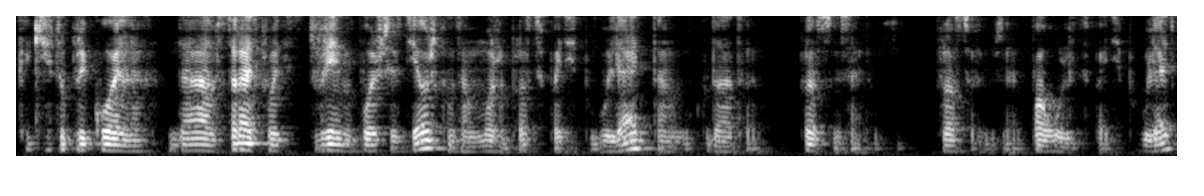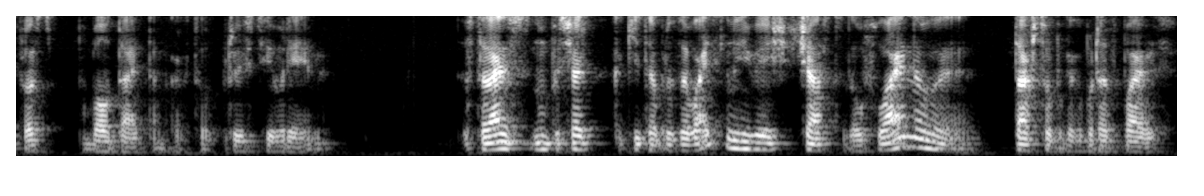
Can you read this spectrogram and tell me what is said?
каких-то прикольных, да, стараюсь проводить время больше с девушками, там, можем просто пойти погулять там куда-то, просто, не знаю, просто, не знаю, по улице пойти погулять, просто поболтать там, как-то вот провести время. Стараюсь, ну, посещать какие-то образовательные вещи, часто офлайновые, так, чтобы как бы разбавить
